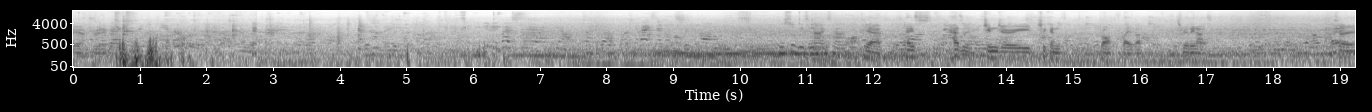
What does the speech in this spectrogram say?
yeah, it's really good. The soup is nice, huh? Yeah, tastes has a gingery chicken broth flavor. It's really nice. So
